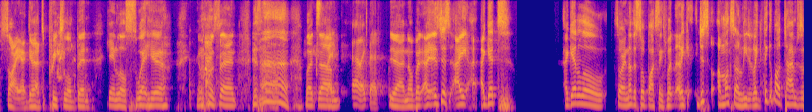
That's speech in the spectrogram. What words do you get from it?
Sorry, I got to preach a little bit, getting a little sweat here. You know what I'm saying? It's, ah. But um, I like that. Yeah, no, but I, it's just I I get I get a little sorry another soapbox things, but like just amongst our leaders, like think about times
